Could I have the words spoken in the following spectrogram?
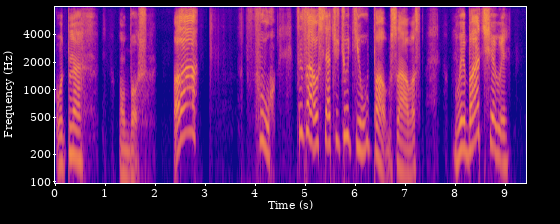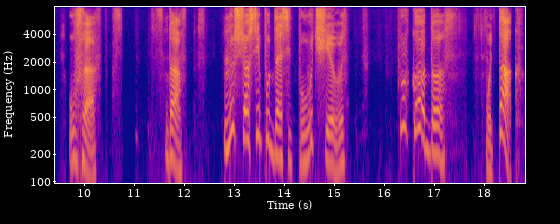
Одна, о боже. А! Фух, це зараз я чуть-чуть і упав зараз. Ви бачили? Уже. Да. Ну, щось і по десять получили. Прокода. Ой, так.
